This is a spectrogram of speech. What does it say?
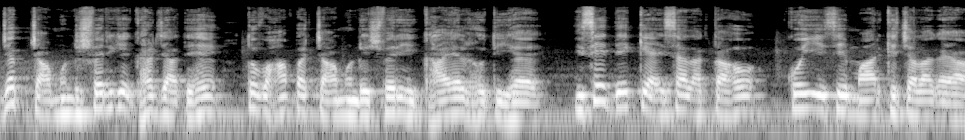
जब चामुंडेश्वरी के घर जाते हैं तो वहाँ पर चामुंडेश्वरी घायल होती है। इसे देख के ऐसा लगता हो, कोई इसे मार के चला गया।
